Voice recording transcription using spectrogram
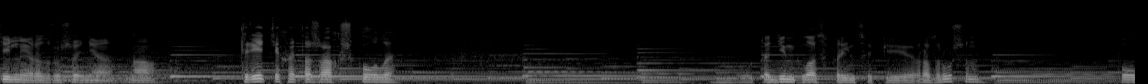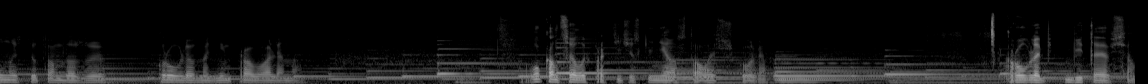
сильные разрушения на третьих этажах школы. Один класс, в принципе, разрушен полностью, там даже кровля над ним провалена. Окон целых практически не осталось в школе. Кровля битая все.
